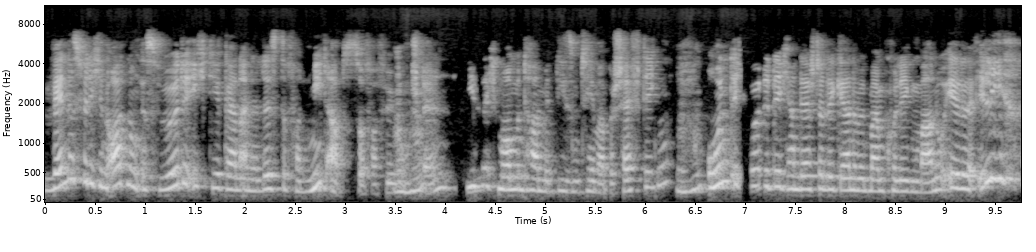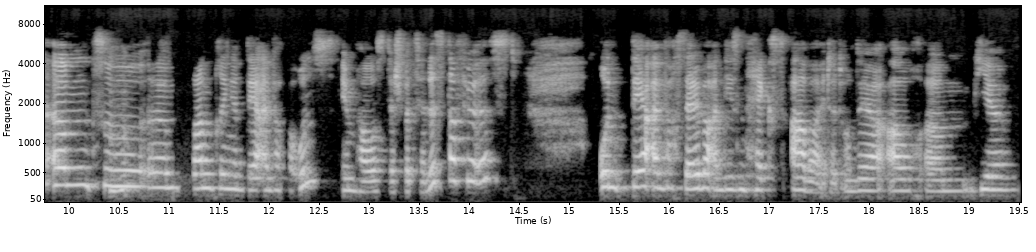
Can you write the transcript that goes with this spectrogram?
Wenn es für dich in Ordnung ist, würde ich dir gerne eine Liste von Meetups zur Verfügung mhm. stellen, die sich momentan mit diesem Thema beschäftigen. Mhm. Und ich würde dich an der Stelle gerne mit meinem Kollegen Manuel Illi ähm, zu, mhm. ähm, zusammenbringen, der einfach bei uns im Haus der Spezialist dafür ist und der einfach selber an diesen Hacks arbeitet und der auch ähm, hier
